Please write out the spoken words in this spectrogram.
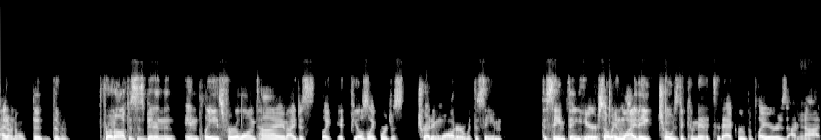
I don't know, the the front office has been in in place for a long time. I just like it feels like we're just treading water with the same the same thing here. So and why they chose to commit to that group of players, I'm Yeah. not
